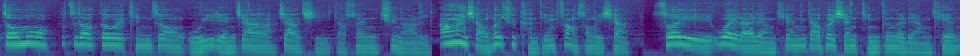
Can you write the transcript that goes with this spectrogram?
周末不知道各位听众五一连假假期打算去哪里？爱幻想会去垦丁放松一下，所以未来两天应该会先停更个两天，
